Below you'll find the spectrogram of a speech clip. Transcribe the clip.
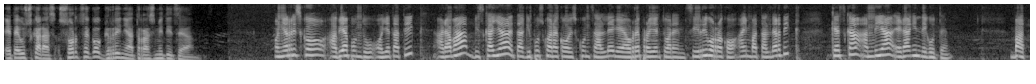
eta Euskaraz sortzeko grina transmititzea. Oinarrizko abiapuntu hoietatik, Araba, Bizkaia eta Gipuzkoarako hezkuntza lege aurre proiektuaren zirriborroko hainbat alderdik, kezka handia eragin digute. Bat,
